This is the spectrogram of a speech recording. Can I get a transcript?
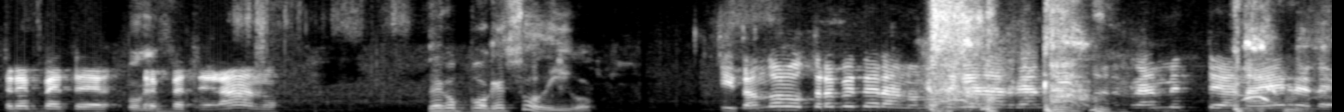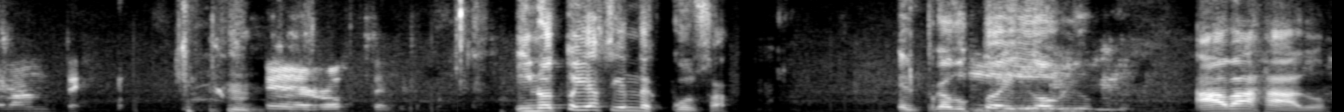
Tres, veter- Ok. tres veteranos. Pero por eso digo, Quitando a los tres veteranos, no tenían realmente, realmente a nadie relevante en el roster. y no estoy haciendo excusa. El producto de AEW ha bajado.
